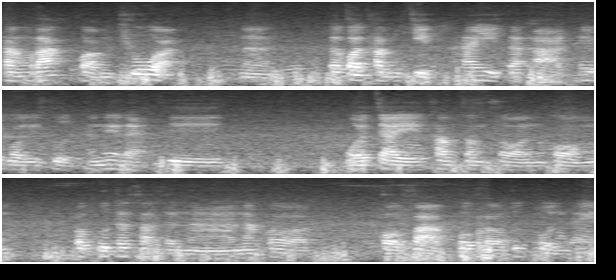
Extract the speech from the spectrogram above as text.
ทั้งรักความชั่วนะแล้วก็ทำจิตให้สะอาดให้บริสุทธิ์นั่นนี่แหละคือ หัวใจคำสั่งสอนของพระพุทธศาสนานะก็ขอฝากพวกเราทุกคนให้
